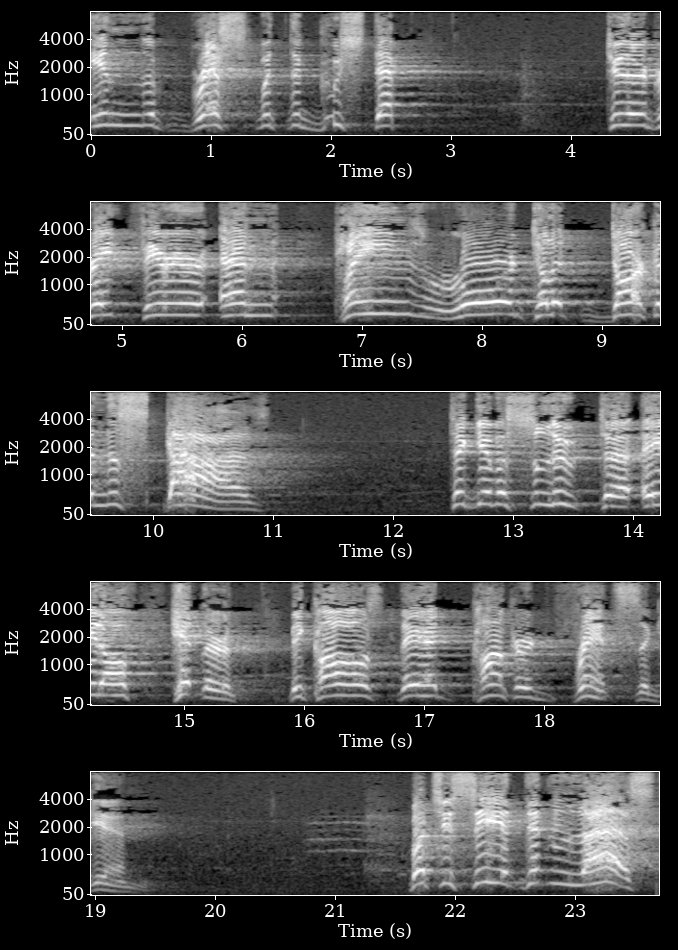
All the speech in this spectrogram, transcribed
in the breast with the goose step to their great fear and planes roared till it darkened the skies to give a salute to Adolf Hitler because they had conquered France again. But you see, it didn't last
